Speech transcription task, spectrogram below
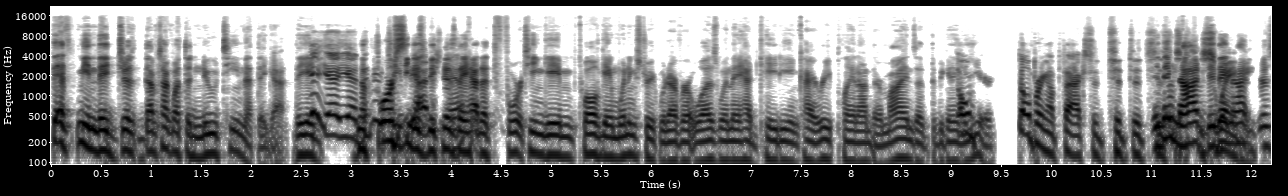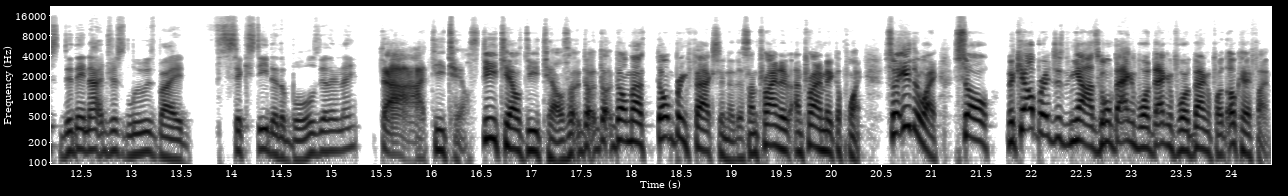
that's I mean they just I'm talking about the new team that they got. They yeah, yeah, yeah. The, the four seed is because they had a 14 game, 12 game winning streak, whatever it was, when they had KD and Kyrie playing on their minds at the beginning don't, of the year. Don't bring up facts to to, to did they not did they not me. just did they not just lose by 60 to the Bulls the other night? Ah, details, details, details. Don't don't, don't bring facts into this. I'm trying to I'm trying to make a point. So either way, so Mikal Bridges and Giannis going back and forth, back and forth, back and forth. Okay, fine.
